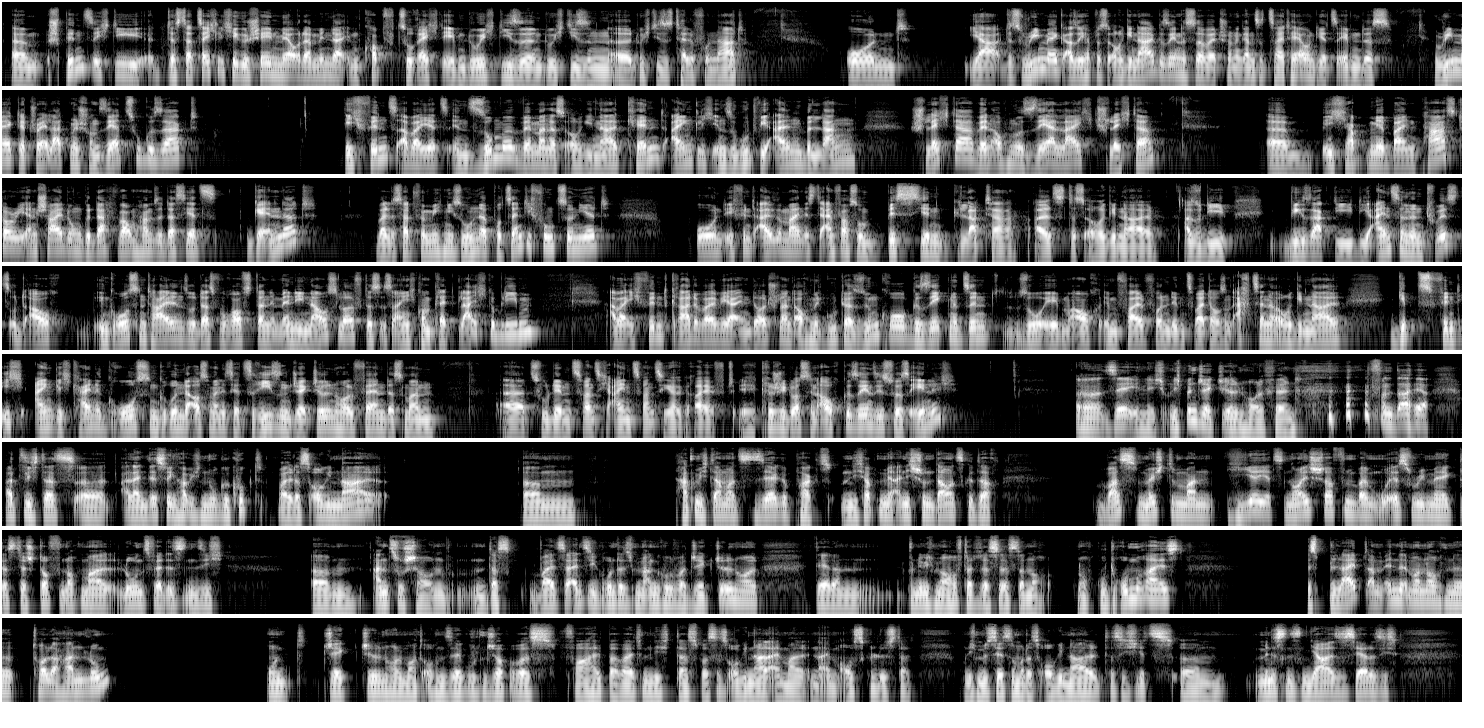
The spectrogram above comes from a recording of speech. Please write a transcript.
ähm, spinnt sich die, das tatsächliche Geschehen mehr oder minder im Kopf zurecht, eben durch diese, durch diesen, äh, durch dieses Telefonat. Und ja, das Remake, also ich habe das Original gesehen, das ist aber jetzt schon eine ganze Zeit her und jetzt eben das Remake, der Trailer hat mir schon sehr zugesagt. Ich finde es aber jetzt in Summe, wenn man das Original kennt, eigentlich in so gut wie allen Belangen schlechter, wenn auch nur sehr leicht schlechter. Ähm, ich habe mir bei ein paar Story-Entscheidungen gedacht, warum haben sie das jetzt geändert? Weil das hat für mich nicht so hundertprozentig funktioniert. Und ich finde allgemein ist der einfach so ein bisschen glatter als das Original. Also die, wie gesagt, die, die einzelnen Twists und auch in großen Teilen so das, worauf es dann im Ende hinausläuft, das ist eigentlich komplett gleich geblieben. Aber ich finde, gerade weil wir ja in Deutschland auch mit guter Synchro gesegnet sind, so eben auch im Fall von dem 2018er Original, gibt's, finde ich, eigentlich keine großen Gründe, außer man ist jetzt riesen Jack Gyllenhaal-Fan, dass man äh, zu dem 2021er greift. Krischi, du hast den auch gesehen, siehst du das ähnlich? Äh, sehr ähnlich. Und ich bin Jack Gyllenhaal-Fan. Von daher hat sich das, äh, allein deswegen habe ich nur geguckt, weil das Original ähm, hat mich damals sehr gepackt. Und ich habe mir eigentlich schon damals gedacht, was möchte man hier jetzt Neues schaffen beim US-Remake, dass der Stoff nochmal lohnenswert ist, in sich ähm, anzuschauen. Und das war jetzt der einzige Grund, dass ich mir angeguckt habe, war Jake Gyllenhaal, der dann, von dem ich mir erhofft hatte, dass er das dann noch noch gut rumreißt. Es bleibt am Ende immer noch eine tolle Handlung. Und Jake Gyllenhaal macht auch einen sehr guten Job, aber es war halt bei weitem nicht das, was das Original einmal in einem ausgelöst hat. Und ich müsste jetzt nochmal das Original, das ich jetzt, ähm, mindestens ein Jahr ist es her, dass ich es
